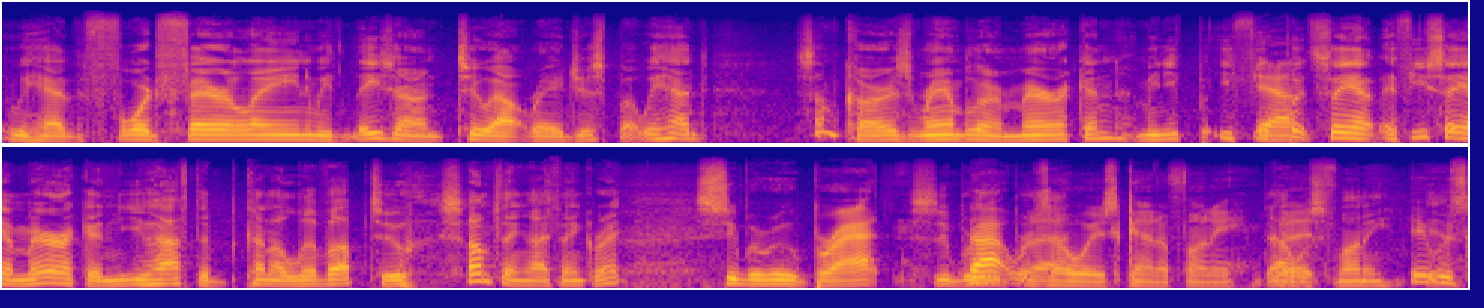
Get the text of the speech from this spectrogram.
we had Ford Fairlane. We, these aren't too outrageous, but we had some cars, Rambler American. I mean, you, if you Yeah. put say if you say American, you have to kind of live up to something. I think, right? Subaru Brat. Subaru that was always kind of funny. That was funny, It yeah. was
